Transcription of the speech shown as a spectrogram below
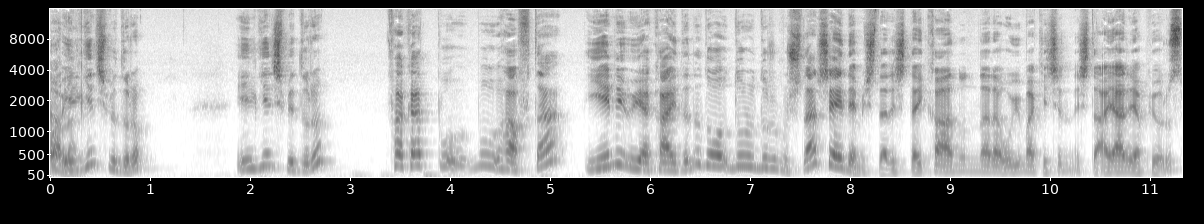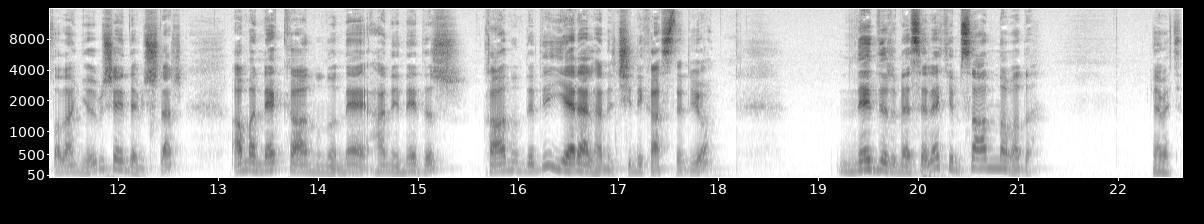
O ilginç bir durum. İlginç bir durum. Fakat bu bu hafta yeni üye kaydını durdurmuşlar. Şey demişler işte kanunlara uymak için işte ayar yapıyoruz falan gibi bir şey demişler. Ama ne kanunu ne hani nedir? Kanun dediği yerel hani Çin'i kastediyor. Nedir mesele kimse anlamadı. Evet.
